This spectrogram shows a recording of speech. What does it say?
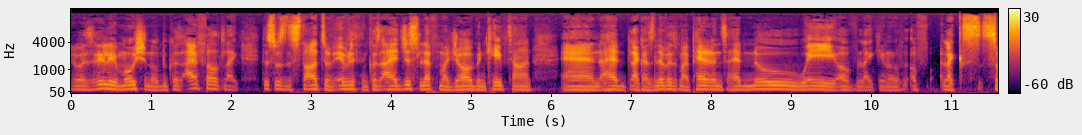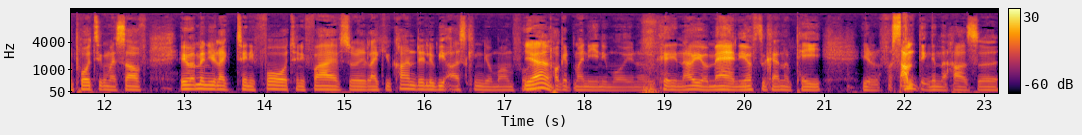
it was really emotional because I felt like this was the start of everything. Because I had just left my job in Cape Town, and I had like I was living with my parents. I had no way of like you know of like s- supporting myself. You know, I mean, you're like 24, 25, so like you can't really be asking your mom for Yeah. pocket money anymore. You know, okay, now you're a man, you have to kind of pay, you know, for something in the house. So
